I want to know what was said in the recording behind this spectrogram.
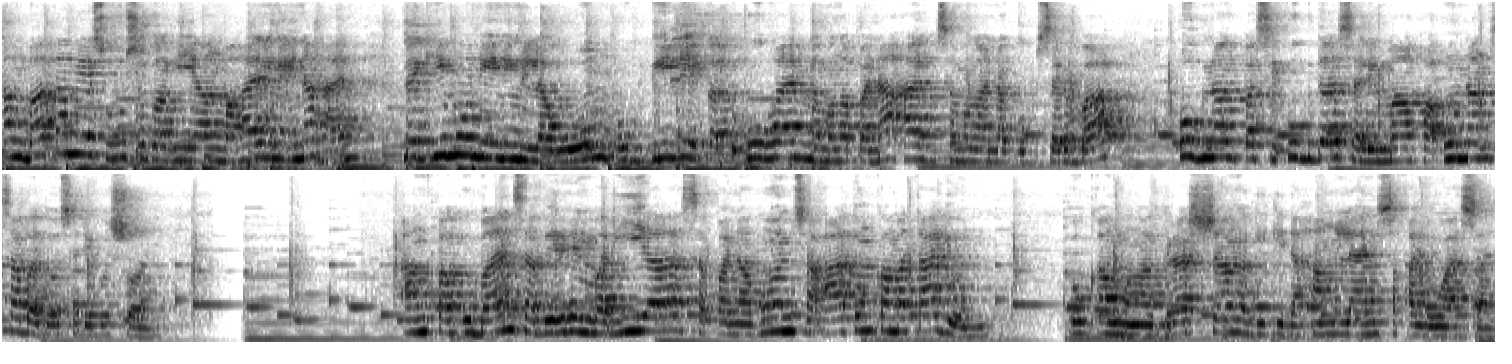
Ang batang Yesus ug ang iyang mahal nga inahan Naghimo nining lawom ug dili katuuhan nga mga panaad sa mga nag-obserba ug nagpasiugda sa lima ka unang Sabado sa debosyon. Ang pag-uban sa Birhen Maria sa panahon sa atong kamatayon ug ang mga grasya nga gikinahanglan sa kaluwasan.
